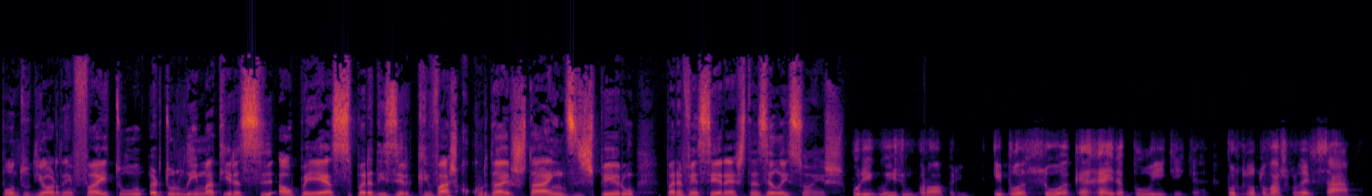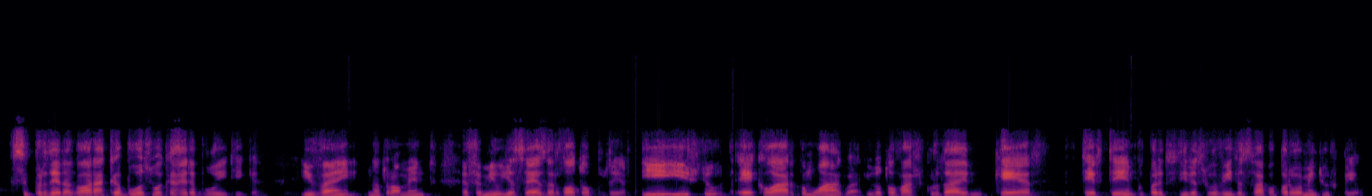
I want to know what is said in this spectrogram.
Ponto de ordem feito, Artur Lima atira-se ao PS para dizer que Vasco Cordeiro está em desespero para vencer estas eleições. Por egoísmo próprio e pela sua carreira política, porque o Dr. Vasco Cordeiro sabe que se perder agora acabou a sua carreira política e vem, naturalmente, a família César volta ao poder. E isto é claro como água. E o Dr. Vasco Cordeiro quer ter tempo para decidir a sua vida se vai para o Parlamento Europeu.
